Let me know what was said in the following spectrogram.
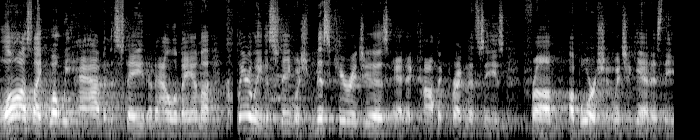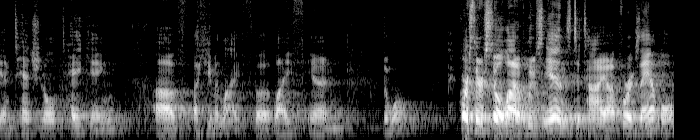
laws like what we have in the state of Alabama clearly distinguish miscarriages and ectopic pregnancies from abortion, which again is the intentional taking of a human life, the life in the womb. Of course, there are still a lot of loose ends to tie up. For example,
